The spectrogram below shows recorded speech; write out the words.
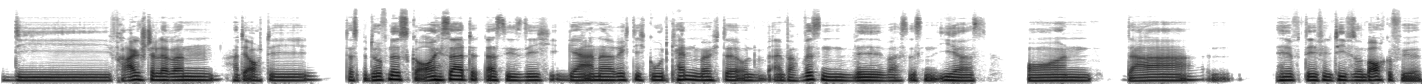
Die Fragestellerin hat ja auch die, das Bedürfnis geäußert, dass sie sich gerne richtig gut kennen möchte und einfach wissen will, was ist denn ihrs. Und da hilft definitiv so ein Bauchgefühl.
